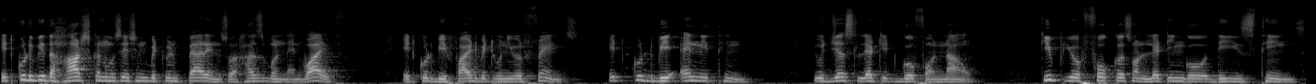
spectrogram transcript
It could be the harsh conversation between parents or husband and wife. It could be fight between your friends. It could be anything. You just let it go for now. Keep your focus on letting go these things.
